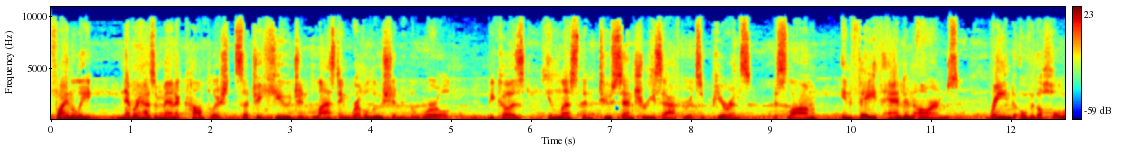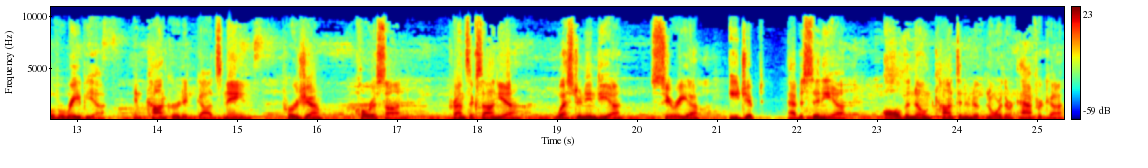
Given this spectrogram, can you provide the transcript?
Finally, never has a man accomplished such a huge and lasting revolution in the world, because in less than two centuries after its appearance, Islam, in faith and in arms, reigned over the whole of Arabia and conquered in God's name Persia, Khorasan, Transoxania, Western India, Syria, Egypt, Abyssinia, all the known continent of northern Africa,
